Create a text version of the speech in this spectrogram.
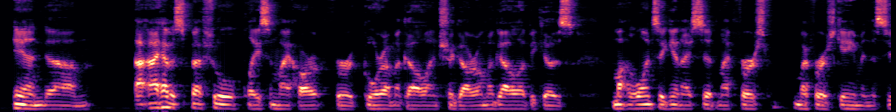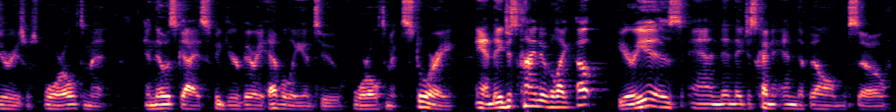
and um, I have a special place in my heart for Gore Magala and Shagaru Magala because my, once again, I said my first, my first game in the series was 4 Ultimate. And those guys figure very heavily into 4 Ultimate story. And they just kind of like, oh, here he is, and then they just kind of end the film. So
